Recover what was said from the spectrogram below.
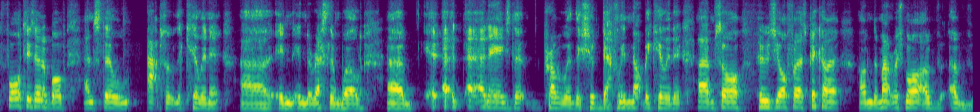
forties and above and still absolutely killing it uh, in in the wrestling world um, at- at an age that probably they should definitely not be killing it. Um, so, who's your first pick on, on the Mount Rushmore of, of,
